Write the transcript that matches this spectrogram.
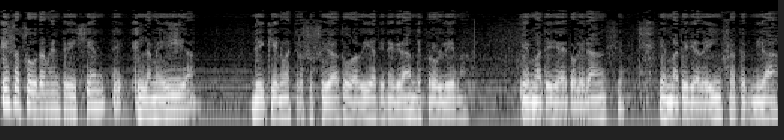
Es absolutamente vigente en la medida de que nuestra sociedad todavía tiene grandes problemas en materia de tolerancia, en materia de infraternidad,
